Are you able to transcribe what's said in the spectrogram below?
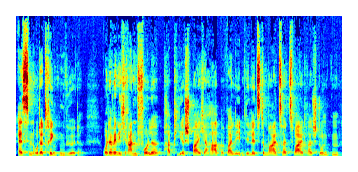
essen oder trinken würde, oder wenn ich randvolle Papierspeicher habe, weil eben die letzte Mahlzeit zwei, drei Stunden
